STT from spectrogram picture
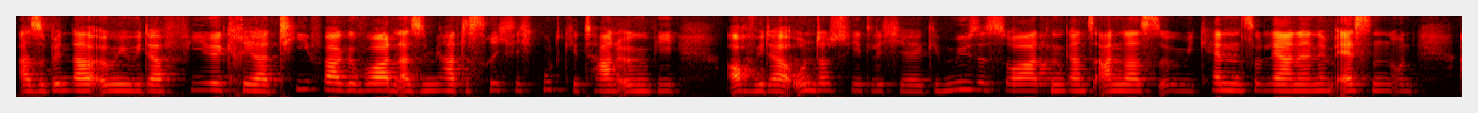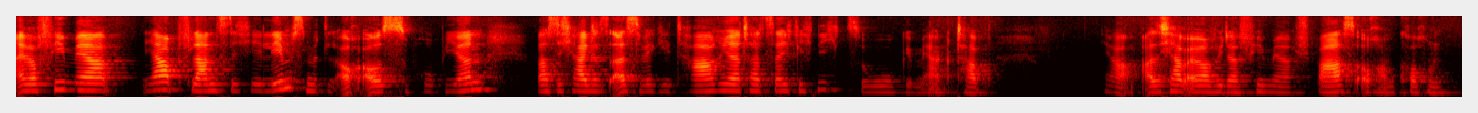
Also bin da irgendwie wieder viel kreativer geworden. Also mir hat es richtig gut getan, irgendwie auch wieder unterschiedliche Gemüsesorten ganz anders irgendwie kennenzulernen im Essen und einfach viel mehr ja, pflanzliche Lebensmittel auch auszuprobieren, was ich halt jetzt als Vegetarier tatsächlich nicht so gemerkt habe ja, also ich habe einfach wieder viel mehr Spaß auch am Kochen.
